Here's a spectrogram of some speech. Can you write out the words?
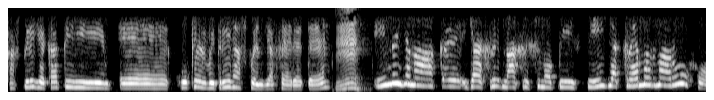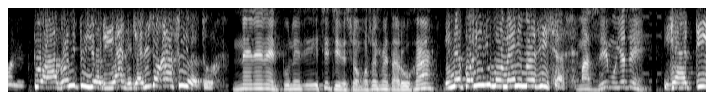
σας πήρε για κάτι ε, κούκλες βιτρίνας που ενδιαφέρεται. Τι; Είναι για να, ε, για χρη- να χρησιμοποιηθεί για κρέμασμα ρούχων. Του Άδωνη του Γεωργιάδη, δηλαδή στο γραφείο του. Ναι, ναι, ναι, που είναι οι τσίτσιδες όμως, όχι με τα ρούχα. Είμαι πολύ δημομένη μαζί σας. Μαζί μου, γιατί; Γιατί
